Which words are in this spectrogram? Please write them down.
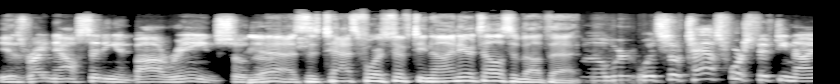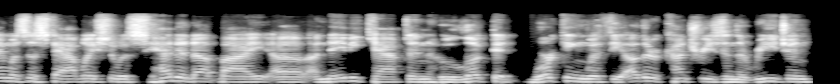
is right now sitting in Bahrain. So the, yeah, this is Task Force 59 here. Tell us about that. Well, so Task Force 59 was established. It was headed up by uh, a Navy captain who looked at working with the other countries in the region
